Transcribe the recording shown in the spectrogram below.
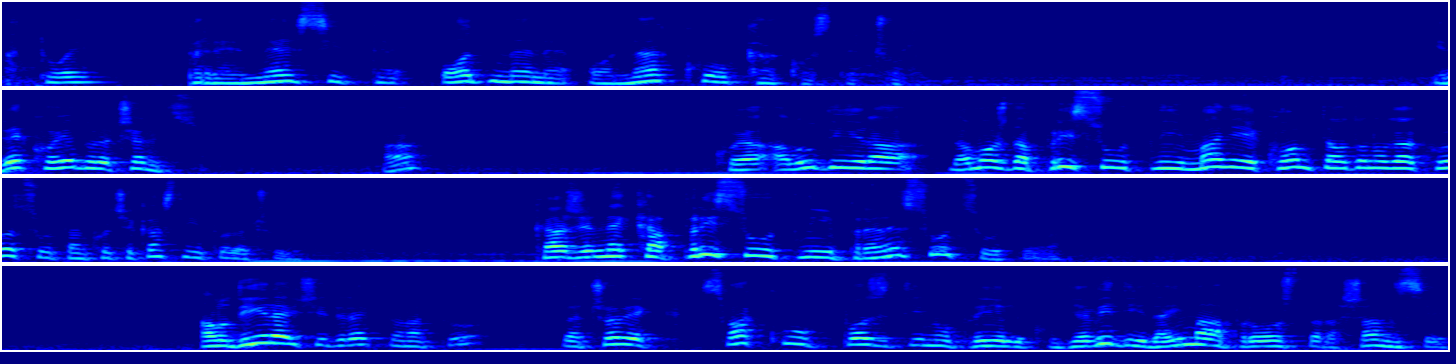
a to je prenesite od mene onako kako ste čuli. I rekao jednu rečenicu, a? koja aludira da možda prisutni manje konta od onoga koji je odsutan, ko će kasnije to da čuje. Kaže, neka prisutni prenesu odsutnima. Aludirajući direktno na to, da čovjek svaku pozitivnu priliku gdje vidi da ima prostora, šanse,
